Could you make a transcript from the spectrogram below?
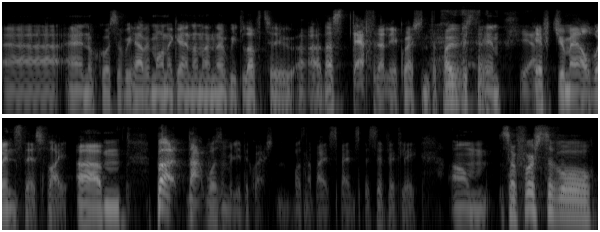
Uh, and of course, if we have him on again, and I know we'd love to, uh, that's definitely a question to pose to him yeah. if Jermell wins this fight. Um, but that wasn't really the question. It wasn't about Spence specifically. Um, so, first of all,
